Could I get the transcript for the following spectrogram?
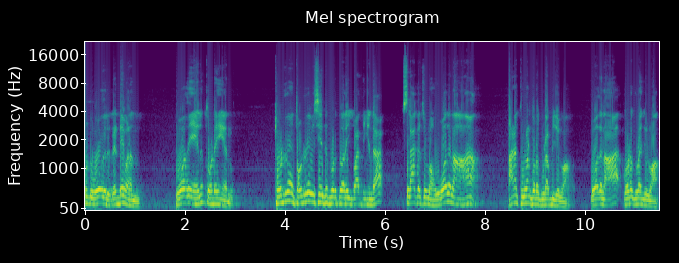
ஒன்று ஓதுறது ரெண்டே வளர்ந்து. ஓதையலும் தொடையலும் தொடர தொடர விஷயத்தை பொறுத்த வரைக்கும் பார்த்தீங்கன்னா சிலாக்கள் சொல்லுவாங்க ஓதலாம். ஆனா குருவான் தொடக்கூடாது அப்படி சொல்லுவான். ஓதலாம் தொடக்கூடாதுன்னு சொல்லுவான்.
